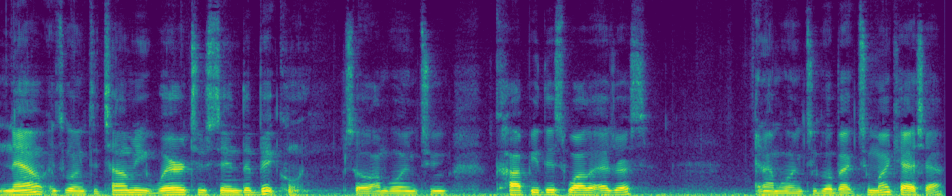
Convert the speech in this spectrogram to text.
Now it's going to tell me where to send the Bitcoin. So I'm going to copy this wallet address, and I'm going to go back to my Cash App.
